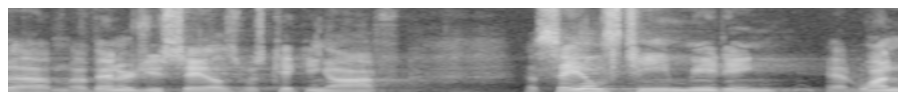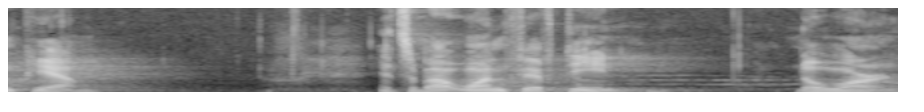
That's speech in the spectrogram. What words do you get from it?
um, of energy sales, was kicking off a sales team meeting at 1 p.m. It's about 1:15. No Warren.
